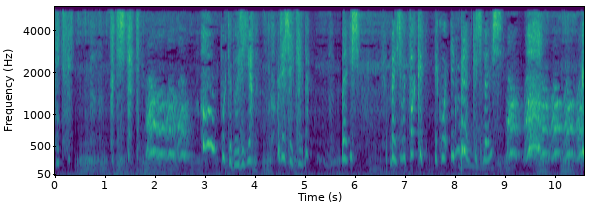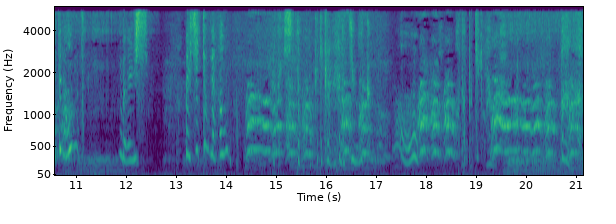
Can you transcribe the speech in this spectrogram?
Wat is dat? Oh, moeder Maria. Oh, daar zijn hebben. Meis, meis, wordt wakker. Ik hoor inbrekers, meis. Oh, met een hond. Meis, meis, zie toe nou. Stop te krijgen natuurlijk. Oh, oh, wat moet ik nou? Pa,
